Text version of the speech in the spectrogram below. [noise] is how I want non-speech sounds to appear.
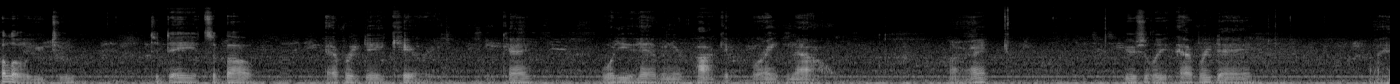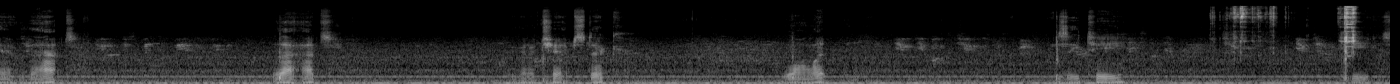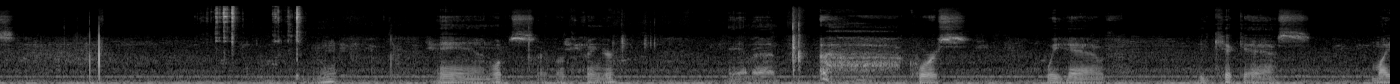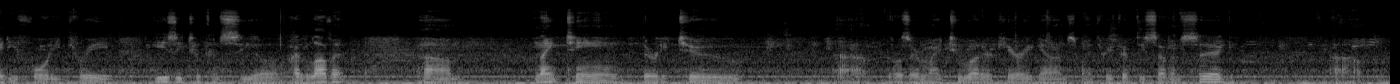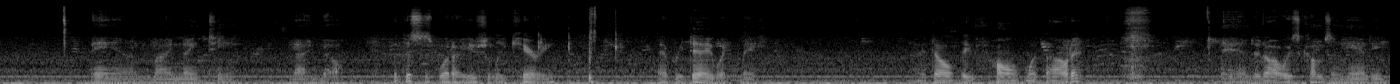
Hello YouTube. Today it's about everyday carry. Okay? What do you have in your pocket right now? Alright? Usually every day I have that. That. I got a chapstick. Wallet. ZT. Keys. And whoops, sorry about the finger. And then, [sighs] of course, we have the kick-ass Mighty 43, easy to conceal. I love it. Um, 1932. Uh, those are my two other carry guns, my 357 SIG um, and my 19 9 mil. But this is what I usually carry every day with me. I don't leave home without it. And it always comes in handy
